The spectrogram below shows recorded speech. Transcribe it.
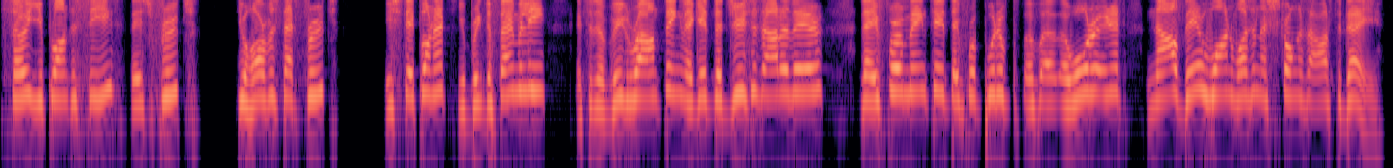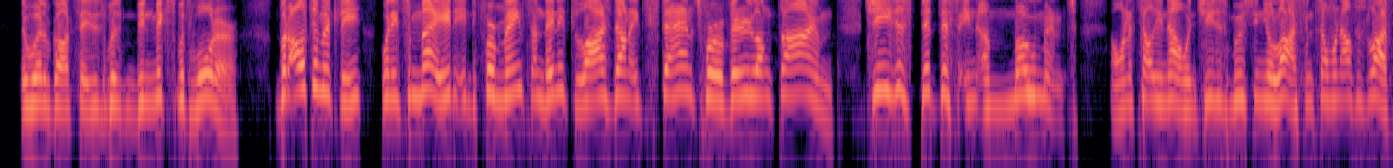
So you plant a seed, there's fruit, you harvest that fruit, you step on it, you bring the family, it's in a big round thing, they get the juices out of there, they ferment it, they put a, a, a water in it. Now their wine wasn't as strong as ours today. The word of God says it was been mixed with water. But ultimately, when it's made, it ferments and then it lies down. It stands for a very long time. Jesus did this in a moment. I want to tell you now when Jesus moves in your life, in someone else's life,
